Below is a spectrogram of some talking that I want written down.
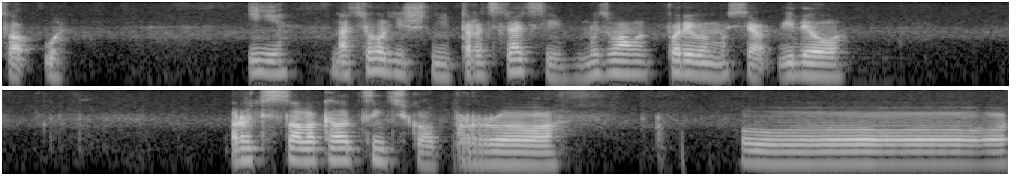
Ростислав У. І на сьогоднішній трансляції ми з вами подивимося відео Ростислава Калацинського про о,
